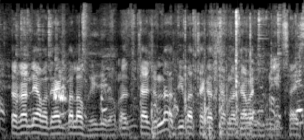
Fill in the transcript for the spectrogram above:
একটা রান্নি আমাদের এক বেলা হয়ে যাবে আমরা চারজন না দুই বাচ্চা কাছে আমরা জামাই মুরগির size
